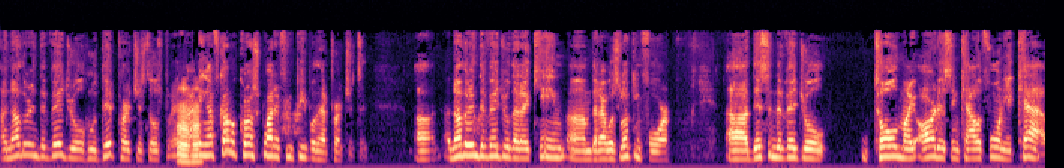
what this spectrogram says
another individual who did purchase those. Mm-hmm. I mean, I've come across quite a few people that purchased it. Uh, another individual that I came um, that I was looking for. Uh, this individual told my artist in California, Cav,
